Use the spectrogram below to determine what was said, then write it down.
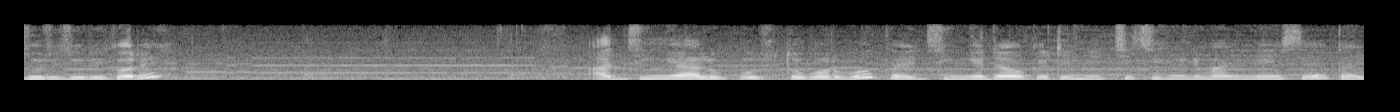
ঝুরি ঝুরি করে। আর ঝিঙে আলু পোস্ত করব, তাই ঝিঙেটাও কেটে নিচ্ছি, চিংড়ি মাছ নিয়ে এসে, তাই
